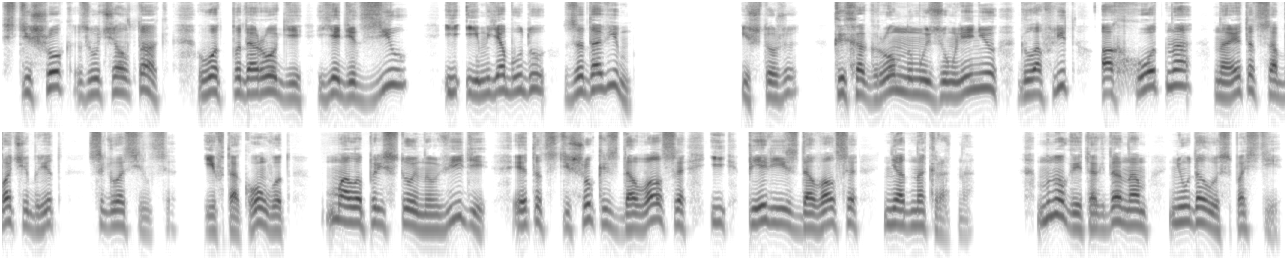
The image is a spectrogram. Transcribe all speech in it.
стишок звучал так «Вот по дороге едет Зил, и им я буду задавим». И что же? К их огромному изумлению Глафлит охотно на этот собачий бред согласился. И в таком вот малопристойном виде этот стишок издавался и переиздавался неоднократно. Многое тогда нам не удалось спасти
